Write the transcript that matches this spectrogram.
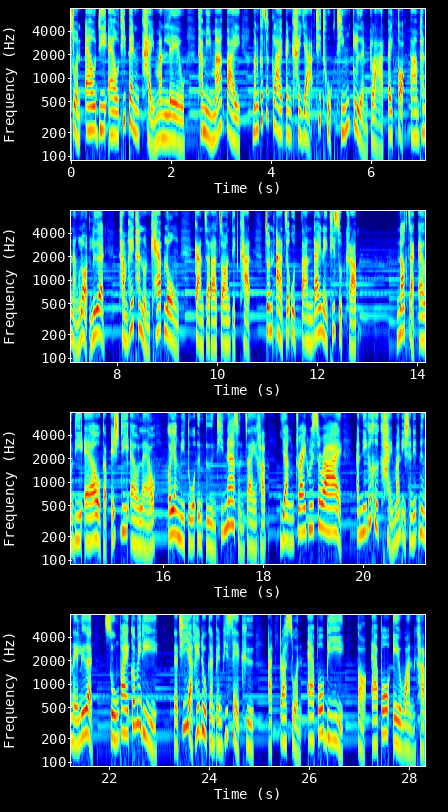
ส่วน LDL ที่เป็นไขมันเลว ถ้ามีมากไป มันก็จะกลายเป็นขยะที่ถูกทิ้งเกลื่อนกลาดไปเกาะตามผนังหลอดเลือด ทำให้ถนนแคบลง การจราจรติดขัด จนอาจจะอุดตันได้ในที่สุดครับ นอกจาก LDL กับ HDL แล้ว ก็ยังมีตัวอื่นๆ ที่น่าสนใจครับ อย่าง triglyceride อันนี้ก็คือไขมันอีกชนิดหนึ่งในเลือด สูงไปก็ไม่ดี แต่ที่อยากให้ดูกันเป็นพิเศษคืออัตราส่วน Apple B ต่อ Apple A1 ครับ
